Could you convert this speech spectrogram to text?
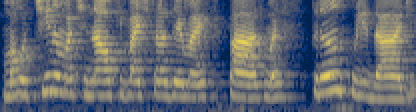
Uma rotina matinal que vai te trazer mais paz, mais tranquilidade,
